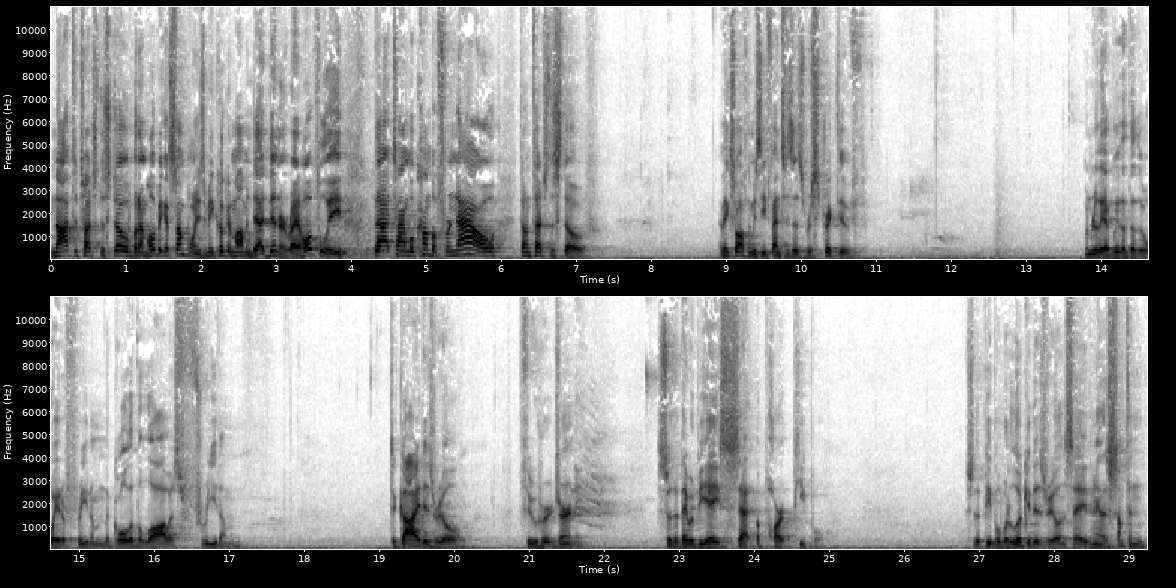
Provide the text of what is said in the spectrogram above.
not to touch the stove, but I'm hoping at some point he's going to be cooking mom and dad dinner, right? Hopefully, that time will come. But for now, don't touch the stove. I think so often we see fences as restrictive, when really I believe that they're the way to freedom. The goal of the law was freedom to guide Israel through her journey so that they would be a set apart people. So that people would look at Israel and say, man, there's something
